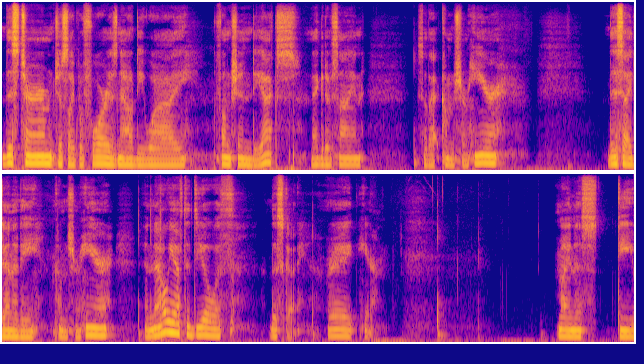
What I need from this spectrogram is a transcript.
This term, just like before, is now dy function dx, negative sign. So that comes from here. This identity comes from here. And now we have to deal with this guy right here. Minus dy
